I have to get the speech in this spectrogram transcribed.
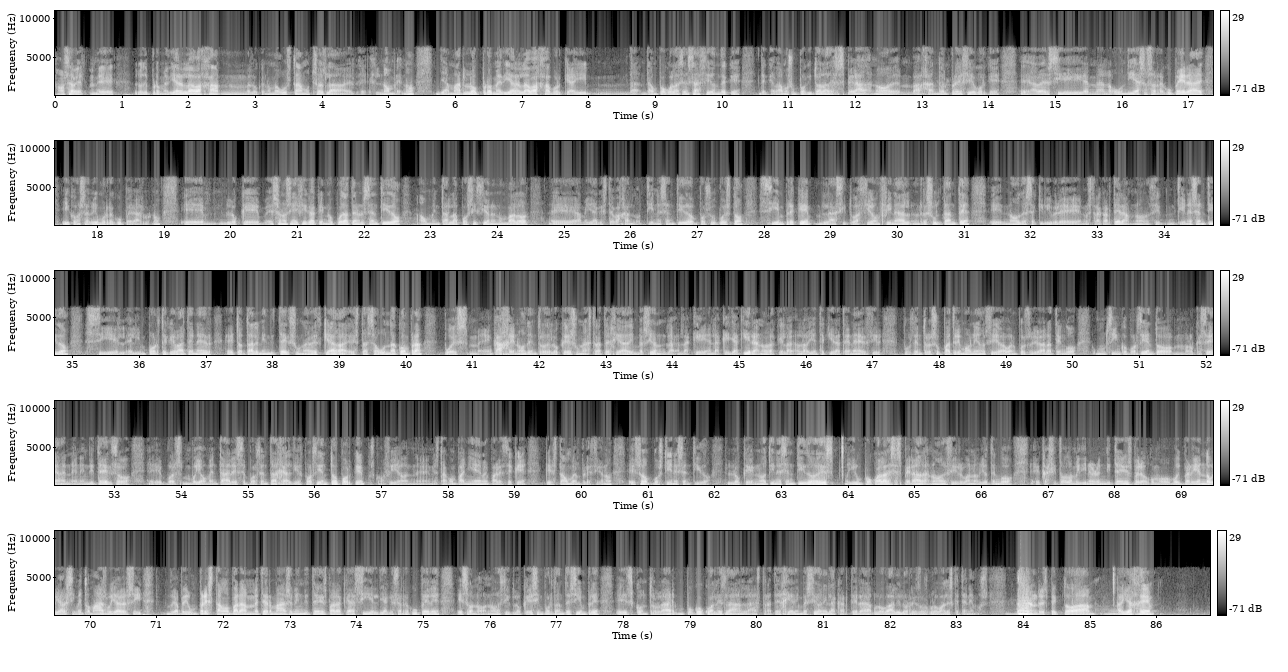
Vamos a ver, eh, lo de promediar en la baja, mm, lo que no me gusta mucho es la, el, el nombre, ¿no? Llamarlo promediar en la baja porque ahí mm, da, un poco la sensación de que, de que vamos un poquito a la desesperada, ¿no? Eh, bajando el precio porque eh, a ver si en algún día eso se recupera eh, y conseguimos recuperarlo, ¿no? Eh, lo que eso no significa que no pueda tener sentido aumentar la posición en un valor eh, a medida que esté bajando. Tiene sentido, por supuesto, siempre que la situación final resultante eh, no desequilibre nuestra cartera, ¿no? Es decir, tiene sentido si el, importe que va a tener eh, total en Inditex una vez que haga esta segunda compra, pues mm, encaje, ¿no? Dentro de lo que es una estrategia de inversión, la, la que la que ella quiera, ¿no? La que la, la oyente quiera tener, es decir, pues dentro de su patrimonio, si bueno, pues yo ahora tengo un 5% o lo que sea en, Inditex o eh, pues voy a aumentar ese porcentaje al 10% porque pues confío en, en esta compañía y me parece que, que está un buen precio, ¿no? Eso pues tiene sentido. Lo que no tiene sentido es ir un poco a la desesperada, ¿no? Es decir, bueno, yo tengo eh, casi todo mi dinero en Inditex, pero como voy perdiendo, voy a ver si meto más, voy a ver si voy a pedir un préstamo para meter más en Inditex para que así el día que se recupere, eso no, ¿no? Es decir, lo que es importante siempre es controlar un poco cuál es la, la estrategia de inversión y la cartera global y los riesgos globales que tenemos. Respecto a, a IAG,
